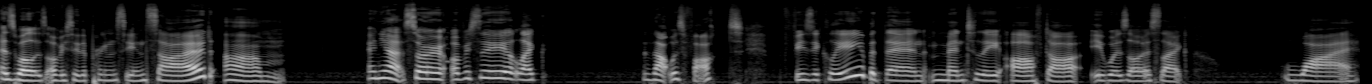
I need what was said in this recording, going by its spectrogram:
as well as obviously the pregnancy inside. Um, and yeah, so obviously, like, that was fucked physically, but then mentally after, it was always like, why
